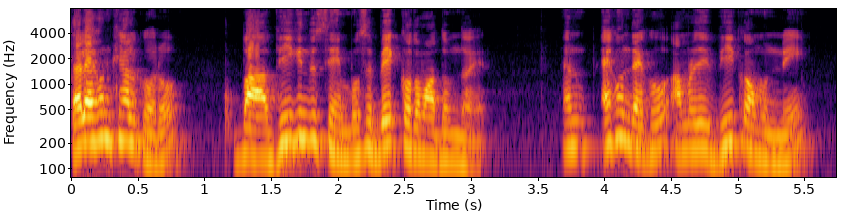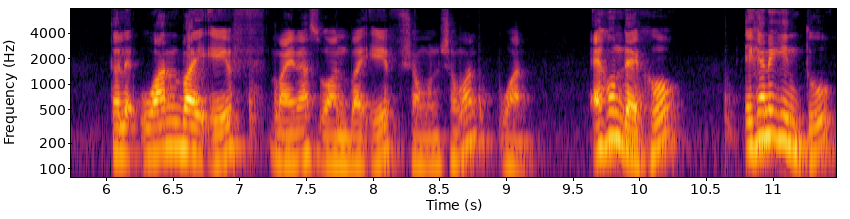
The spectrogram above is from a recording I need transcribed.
তাহলে এখন খেয়াল করো বা ভি কিন্তু সেম বলছে বেগ কত মাধ্যম দয়ের এখন- দেখো, আমরা যদি ভি কমন নেই, তাহলে one by f minus one by f সমান সমান ওয়ান এখন দেখো, এখানে কিন্তু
